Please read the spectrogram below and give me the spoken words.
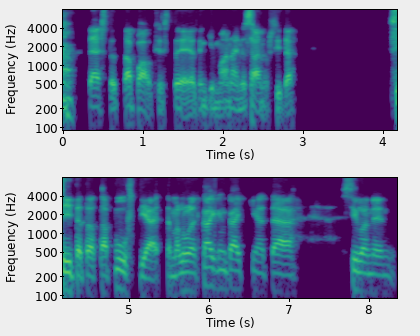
tästä tapauksesta ja jotenkin mä oon aina saanut sitä, siitä tota puhtia, että mä luulen, että kaiken kaikkiaan tämä silloinen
